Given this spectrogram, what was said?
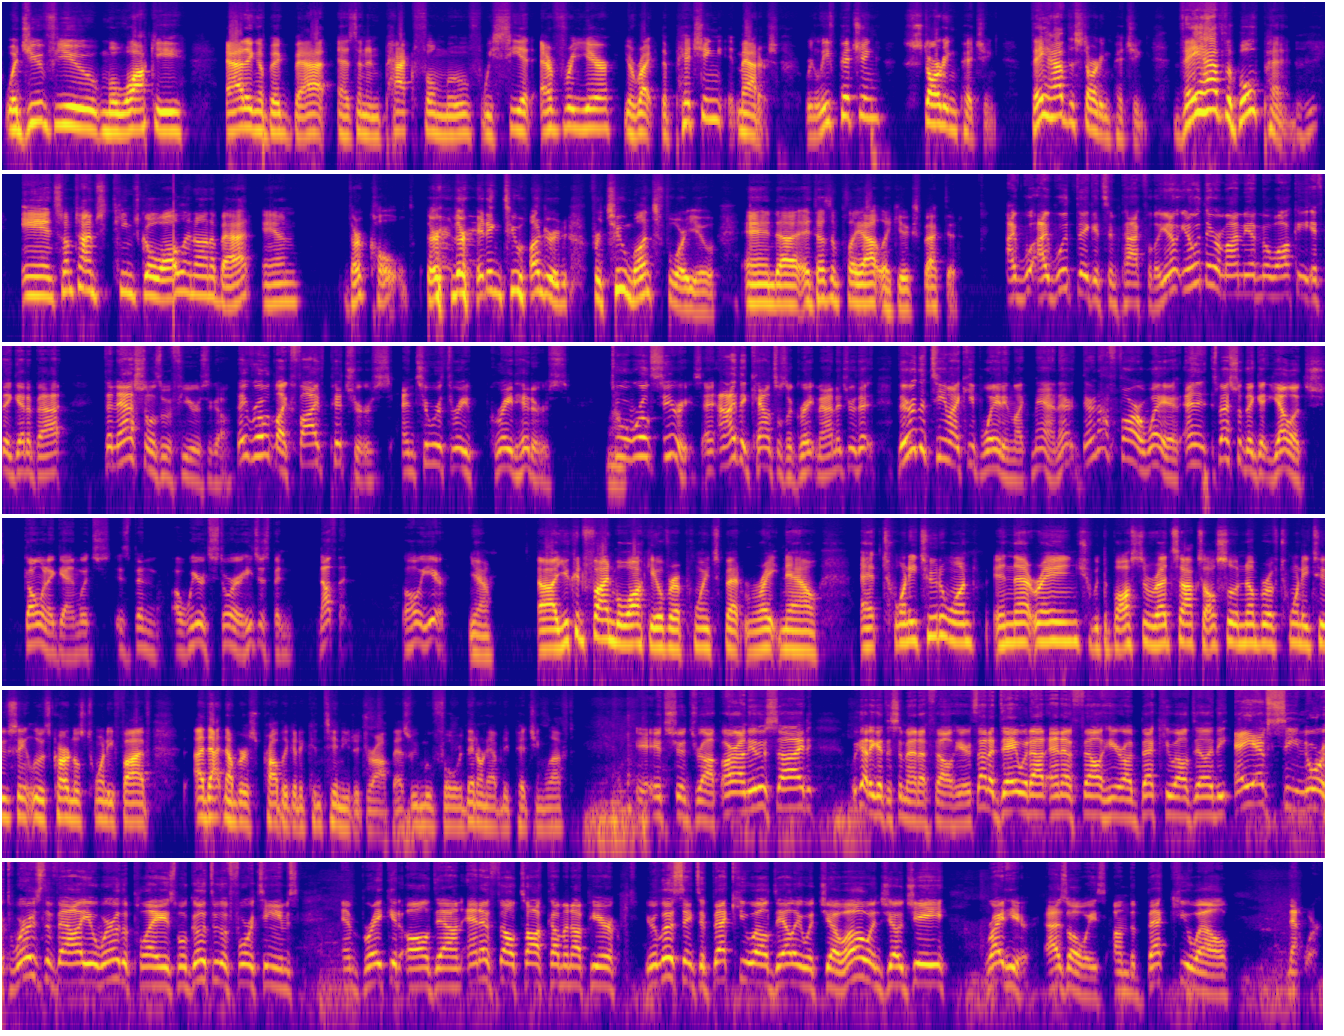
Would you view Milwaukee adding a big bat as an impactful move? We see it every year. You're right. The pitching it matters. Relief pitching, starting pitching. They have the starting pitching. They have the bullpen. Mm-hmm. And sometimes teams go all in on a bat and they're cold. They're they're hitting 200 for two months for you, and uh, it doesn't play out like you expected. I, w- I would think it's impactful though. You know, you know what they remind me of Milwaukee if they get a bat the Nationals a few years ago. They rode like five pitchers and two or three great hitters to a World Series. And I think Counsell's a great manager. That they're the team I keep waiting. Like, man, they're they're not far away. And especially they get Yelich going again, which has been a weird story. He's just been nothing the whole year. Yeah. Uh, you can find Milwaukee over at PointsBet right now at 22 to 1 in that range with the Boston Red Sox also a number of 22, St. Louis Cardinals 25. Uh, that number is probably going to continue to drop as we move forward. They don't have any pitching left. It should drop. All right, on the other side, we got to get to some NFL here. It's not a day without NFL here on BetQL Daily. The AFC North, where's the value? Where are the plays? We'll go through the four teams and break it all down. NFL talk coming up here. You're listening to BetQL Daily with Joe O and Joe G right here, as always, on the BetQL Network.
